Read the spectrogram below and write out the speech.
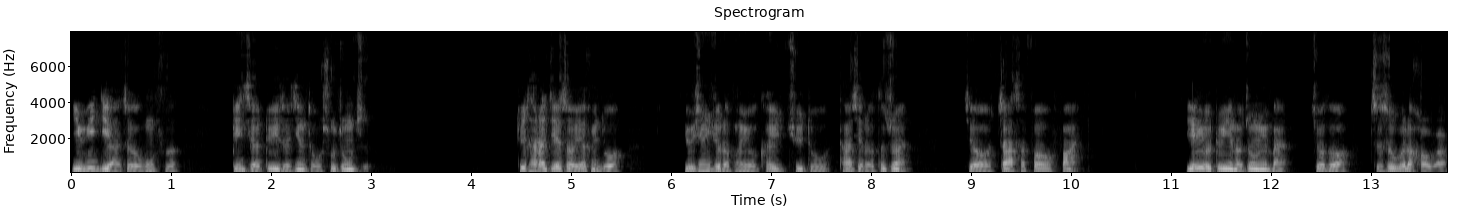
NVIDIA 这个公司，并且对着镜头竖中指。对他的介绍也很多。有兴趣的朋友可以去读他写的自传，叫《Just for Fun》，也有对应的中文版，叫做《只是为了好玩》。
